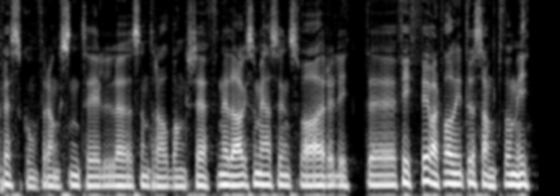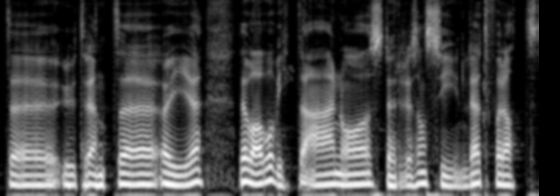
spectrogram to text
pressekonferansen til eh, sentralbanksjefen i dag, som jeg syns var litt uh, fiffig, i hvert fall interessant for mitt utrente øye, det var hvorvidt det er nå større sannsynlighet for at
